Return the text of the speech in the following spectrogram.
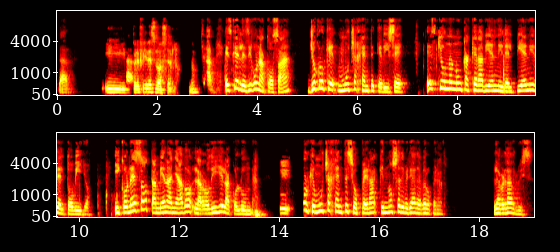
Claro. y prefieres no hacerlo, ¿no? Claro. Es que les digo una cosa, yo creo que mucha gente que dice, es que uno nunca queda bien ni del pie ni del tobillo. Y con eso también añado la rodilla y la columna. Porque mucha gente se opera que no se debería de haber operado. La verdad, Luis.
